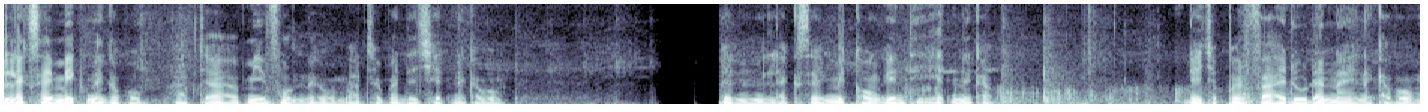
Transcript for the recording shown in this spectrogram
เป็นแหลกไซมิกนะครับผมอาจจะมีฝุ่นนะครับผมอาจจะไม่ได้เช็ดนะครับผมเป็นแหลกไซมิกของ NTS นะครับเดี๋ยวจะเปิดฝาดูด้านในนะครับผม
